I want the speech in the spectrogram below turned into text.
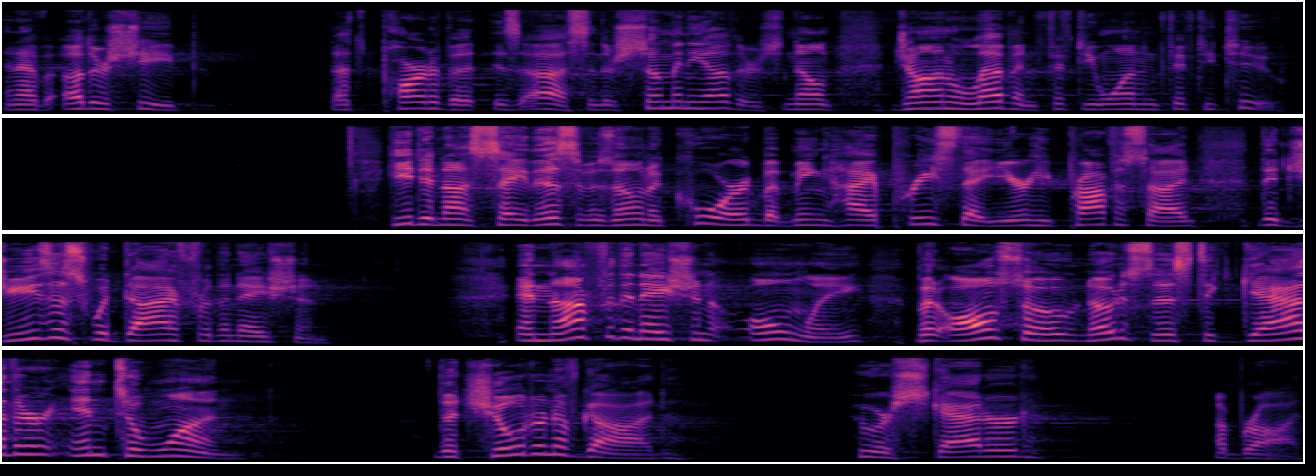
and have other sheep. That's part of it is us, and there's so many others. Now, John 11, 51 and 52. He did not say this of his own accord, but being high priest that year, he prophesied that Jesus would die for the nation and not for the nation only, but also, notice this, to gather into one the children of God who are scattered abroad.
